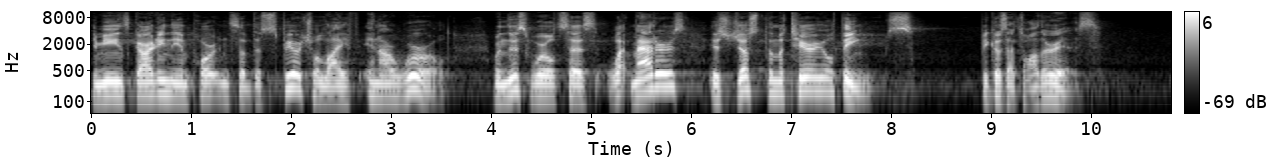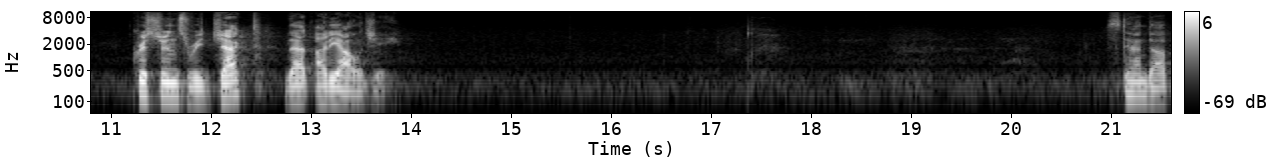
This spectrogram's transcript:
It means guarding the importance of the spiritual life in our world. When this world says what matters is just the material things, because that's all there is. Christians reject that ideology. Stand up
